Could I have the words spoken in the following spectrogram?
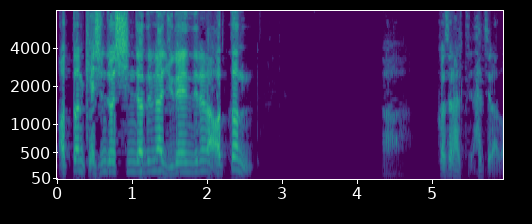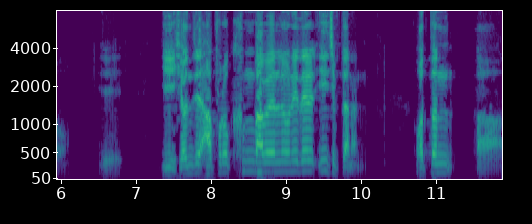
어떤 개신조 신자들이나 유대인들이나 어떤 아, 것을 할지라도 이, 이, 현재 앞으로 큰 바벨론이 될 이 집단은 어떤 어,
